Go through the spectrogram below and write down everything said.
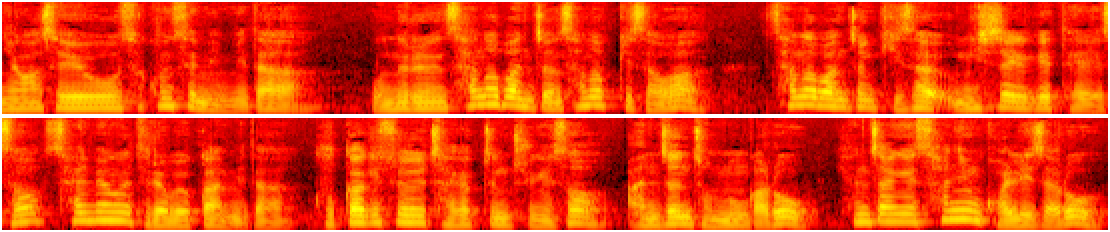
안녕하세요. 석훈쌤입니다. 오늘은 산업안전 산업기사와 산업안전 기사 응시 자격에 대해서 설명을 드려볼까 합니다. 국가기술 자격증 중에서 안전 전문가로 현장의 선임 관리자로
